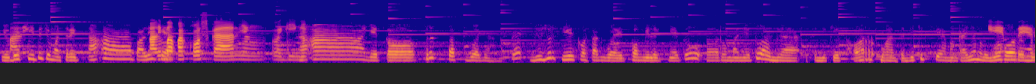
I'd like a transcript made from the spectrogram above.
yaudah Paling- sih itu cuma cerita ah, ah, paling, Paling kayak bapak kos kan yang lagi Nah, nge- ah, gitu. Terus pas gue nyampe, jujur sih kosan gue pemiliknya itu eh, rumahnya itu agak sedikit horor, bukan sedikit sih emang kayaknya menurut gue horor.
